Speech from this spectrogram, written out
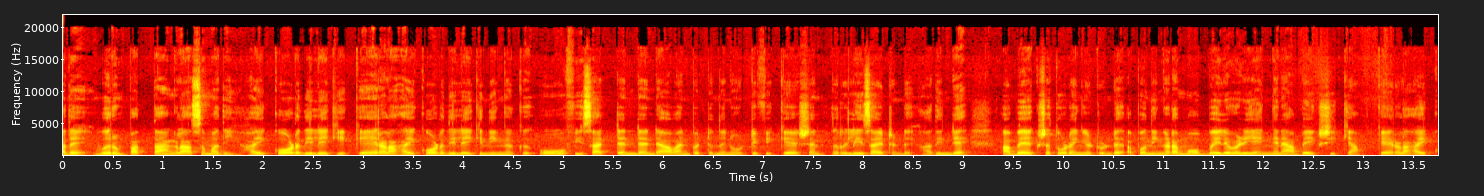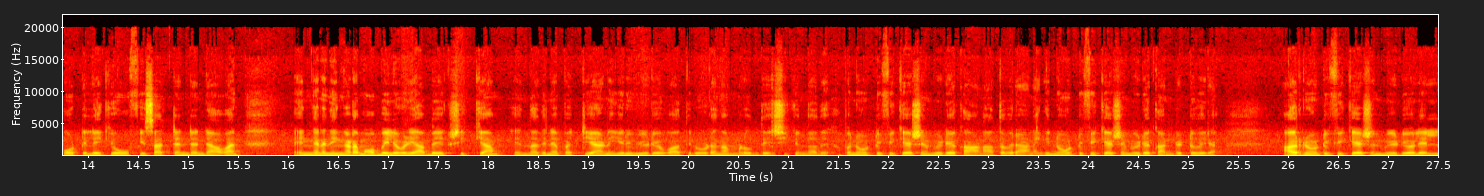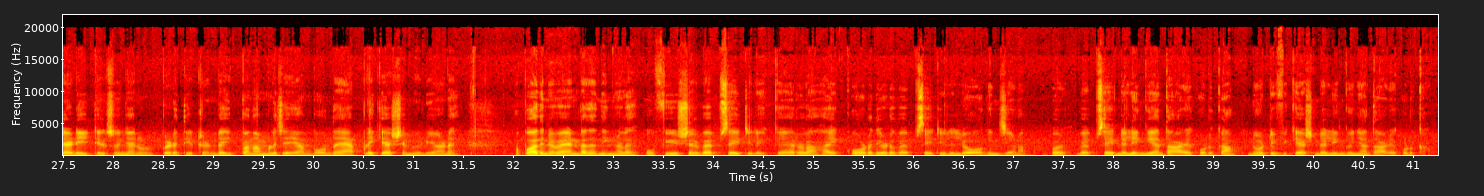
അതെ വെറും പത്താം ക്ലാസ് മതി. ഹൈക്കോടതിയിലേക്ക് കേരള ഹൈക്കോടതിയിലേക്ക് നിങ്ങൾക്ക് ഓഫീസ് അറ്റൻഡന്റ് ആവാൻ പറ്റുന്ന നോട്ടിഫിക്കേഷൻ റിലീസായിട്ടുണ്ട്. അതിന്റെ അപേക്ഷ തുടങ്ങിയിട്ടുണ്ട്. അപ്പോൾ നിങ്ങളുടെ മൊബൈൽ വഴി എങ്ങനെ അപേക്ഷിക്കാം? കേരള ഹൈക്കോടതിയിലേക്ക് ഓഫീസ് അറ്റൻഡന്റ് ആവാൻ എങ്ങനെ നിങ്ങളുടെ മൊബൈൽ വഴി അപേക്ഷിക്കാം എന്നതിനെ പറ്റിയാണ് ഈ ഒരു വീഡിയോ ഭാഗത്തിലൂടെ നമ്മൾ ഉദ്ദേശിക്കുന്നത്. അപ്പോൾ നോട്ടിഫിക്കേഷൻ വീഡിയോ കാണാത്തവരാണെങ്കിൽ നോട്ടിഫിക്കേഷൻ വീഡിയോ കണ്ടിട്ട് വരിക. ആ ഒരു നോട്ടിഫിക്കേഷൻ വീഡിയോയിൽ എല്ലാ ഡീറ്റെയിൽസും ഞാൻ ഉൾപ്പെടുത്തിയിട്ടുണ്ട്. ഇപ്പോൾ നമ്മൾ ചെയ്യാൻ പോകുന്നത് ആപ്ലിക്കേഷൻ വീഡിയോ ആണ്. അപ്പോൾ അതിന് വേണ്ടത് നിങ്ങൾ ഒഫീഷ്യൽ വെബ്സൈറ്റിൽ കേരള ഹൈക്കോടതിയുടെ വെബ്സൈറ്റിൽ ലോഗിൻ ചെയ്യണം. അപ്പോൾ വെബ്സൈറ്റിന്റെ ലിങ്ക് ഞാൻ താഴെ കൊടുക്കാം. നോട്ടിഫിക്കേഷന്റെ ലിങ്കും ഞാൻ താഴെ കൊടുക്കാം.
